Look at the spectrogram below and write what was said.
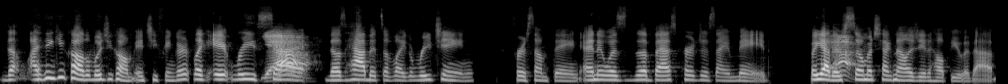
that I think you call it what'd you call them itchy finger? Like it reset yeah. those habits of like reaching for something. And it was the best purchase I made. But yeah, yeah, there's so much technology to help you with that.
